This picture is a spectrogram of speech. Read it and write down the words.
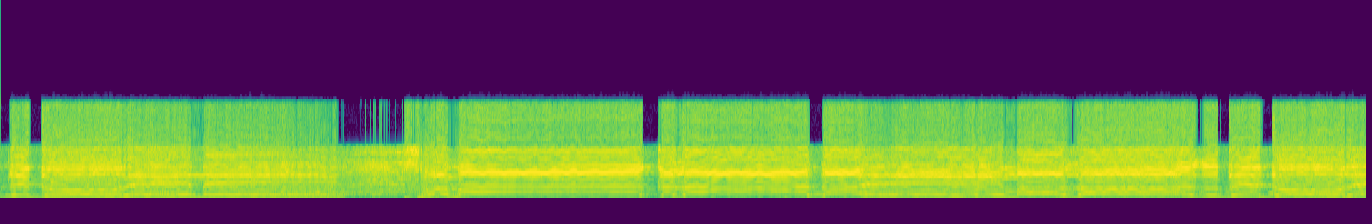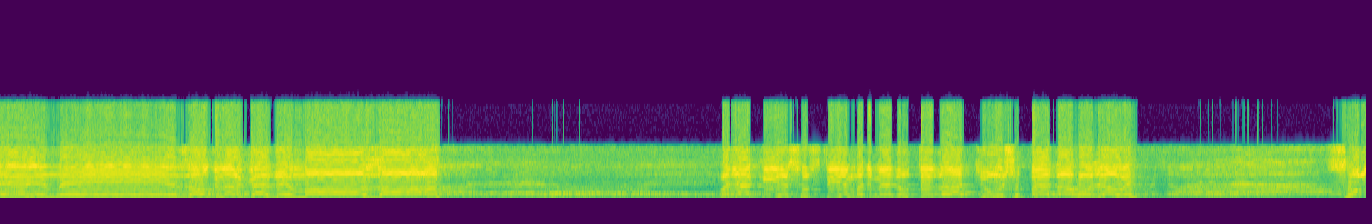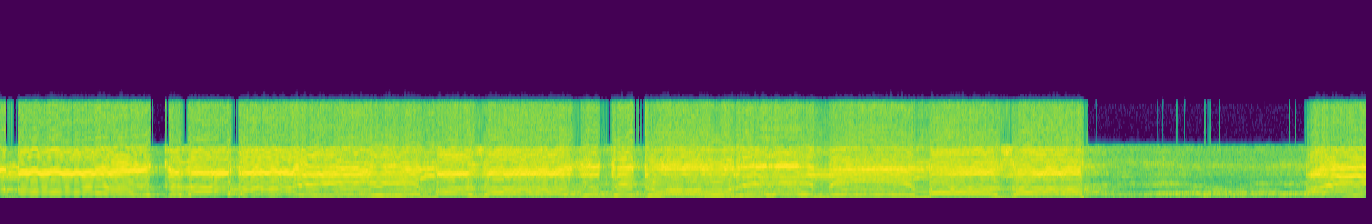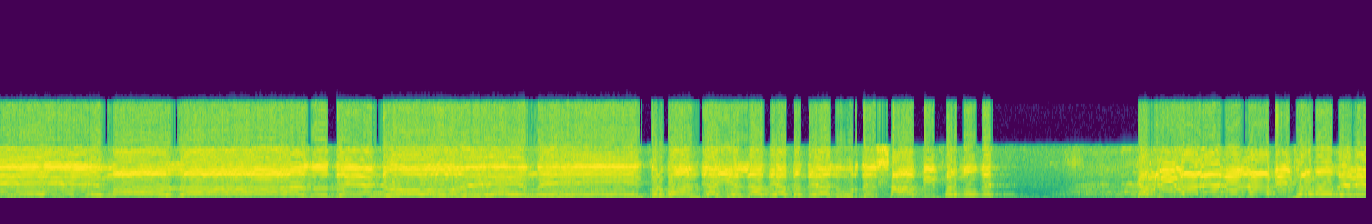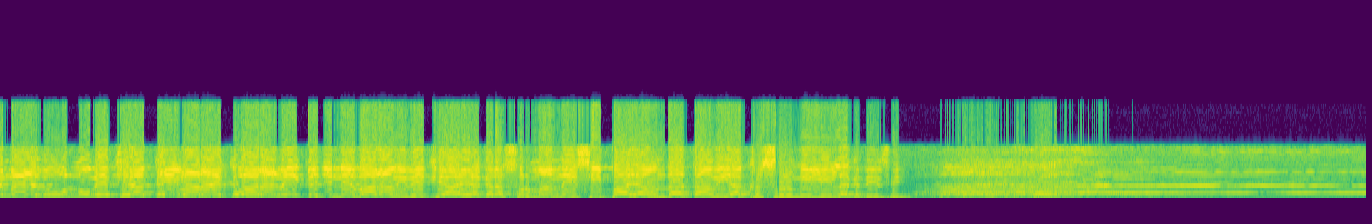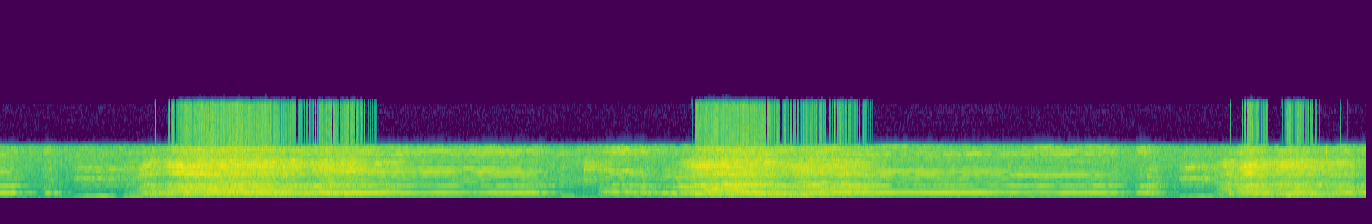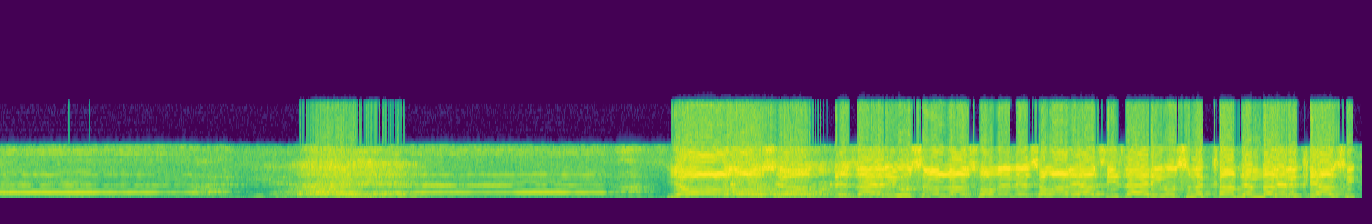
دے ڈورے نے سرما کلا دے مازاگ دے ڈورے نے ذوق نال کہہ دے مازا وجہ کی یہ سستی ہے مجمے دے اتنے ذرا جوش پیدا ہو جاوے سرما کدا مازاغ دے ڈورے نے مازا۔ آئے، مازاغ دے ڈورے نے۔ قربان جائیے، اللہ دیا بندے، حضور دے صاحب بھی فرما کملی والے دے بھی فرما نے، میں ویخیا کئی وار ایک بار نہیں، کہ جن بار بھی ویخیا ہے، اگر سرما نہیں سی پایا ہوں تا بھی اکھ سرمیلی لگتی سی۔ ظاہری اس اللہ سونے نے سواریا سی، ظاہری اس نکھان دے اندر رکھیا سی۔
